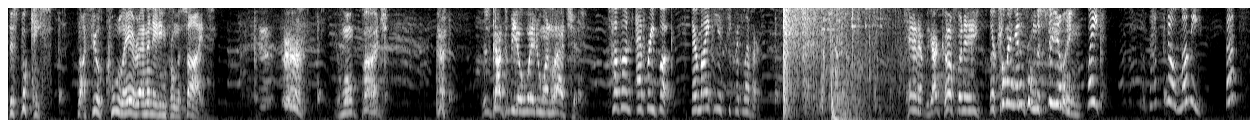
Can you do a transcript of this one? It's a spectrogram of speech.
this bookcase. I feel cool air emanating from the sides. It won't budge. There's got to be a way to unlatch it. Tug on every book. There might be a secret lever. Can it? We got company. They're coming in from the ceiling! Wait, that's no mummy. That's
